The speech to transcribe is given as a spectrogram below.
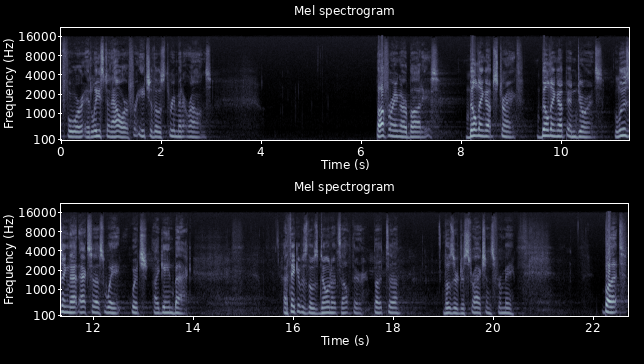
for at least an hour for each of those three minute rounds. buffering our bodies, building up strength, building up endurance, losing that excess weight, which I gained back. I think it was those donuts out there, but uh, those are distractions for me. But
